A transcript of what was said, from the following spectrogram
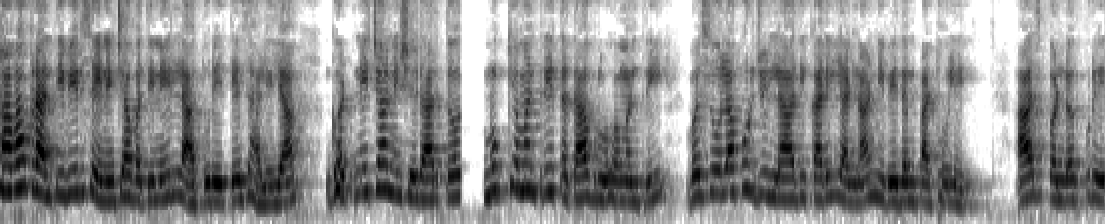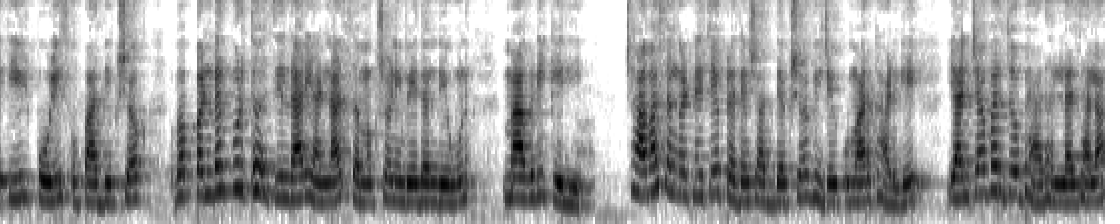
छावा क्रांतीवीर सेनेच्या वतीने लातूर येथे झालेल्या घटनेच्या निषेधार्थ मुख्यमंत्री तथा गृहमंत्री व सोलापूर जिल्हाधिकारी यांना निवेदन पाठवले. आज पंढरपूर येथील पोलीस उपाधीक्षक व पंढरपूर तहसीलदार यांना समक्ष निवेदन देऊन मागणी केली. छावा संघटनेचे प्रदेशाध्यक्ष विजयकुमार घाडगे यांच्यावर जो भ्याड हल्ला झाला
